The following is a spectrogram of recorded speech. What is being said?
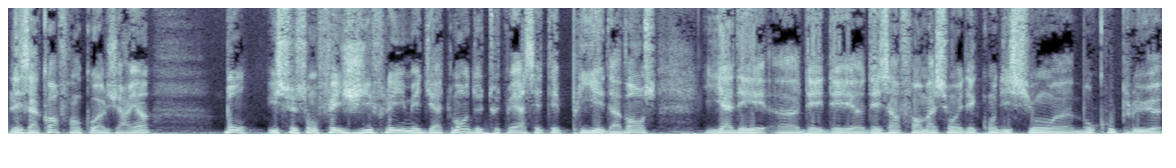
les accords franco-algériens. Bon, ils se sont fait gifler immédiatement. De toute manière, c'était plié d'avance. Il y a des, des, informations et des conditions beaucoup plus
